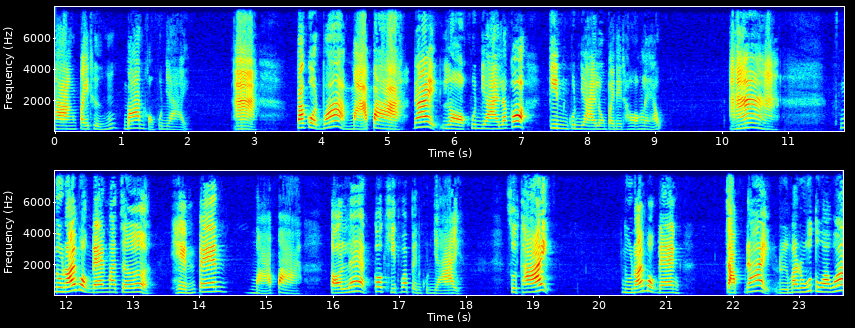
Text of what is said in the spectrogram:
ทางไปถึงบ้านของคุณยาย อ่า ปรากฏว่าหมาป่าได้หลอกคุณยายแล้วก็กินคุณยายลงไปในท้องแล้ว อ่า หนูน้อยบวกแดงมาเจอ เห็นเป็นหมาป่า ตอนแรกก็คิดว่าเป็นคุณยาย สุดท้าย หนูน้อยหมวกแดงจับได้หรือมารู้ตัวว่า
